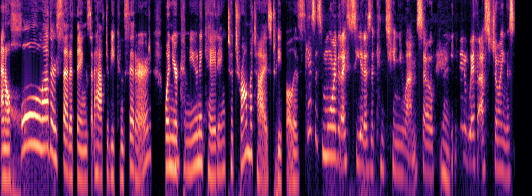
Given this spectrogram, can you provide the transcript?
and a whole other set of things that have to be considered when you're mm-hmm. communicating to traumatized people is i guess it's more that i see it as a continuum so right. even with us showing this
